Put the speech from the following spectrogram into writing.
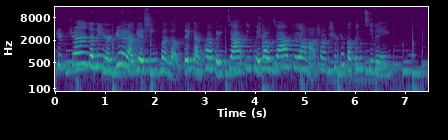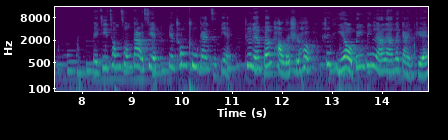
这真的令人越来越兴奋了，得赶快回家。一回到家，就要马上吃这个冰淇淋。美纪匆匆道谢，便冲出甘子店。就连奔跑的时候，身体也有冰冰凉凉的感觉，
